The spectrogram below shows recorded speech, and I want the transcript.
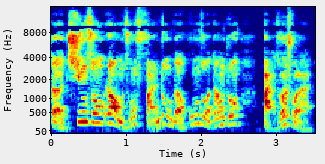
的轻松，让我们从繁重的工作当中摆脱出来。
